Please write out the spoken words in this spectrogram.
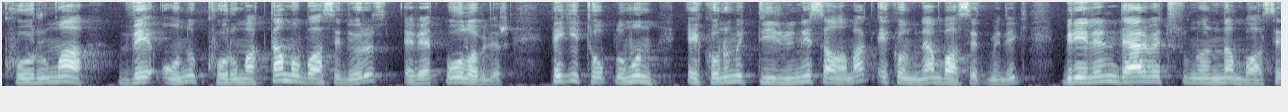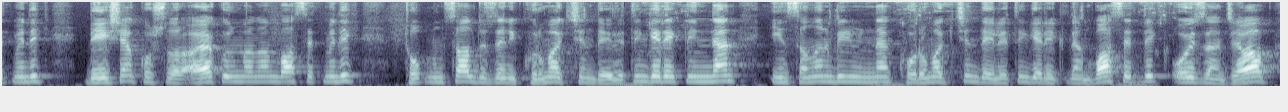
koruma ve onu korumaktan mı bahsediyoruz? Evet bu olabilir. Peki toplumun ekonomik diriliğini sağlamak ekonomiden bahsetmedik. Bireylerin değer ve tutumlarından bahsetmedik. Değişen koşullara ayak uydurmadan bahsetmedik toplumsal düzeni kurmak için devletin gerekliliğinden, insanların birbirinden korumak için devletin gerekliliğinden bahsettik. O yüzden cevap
